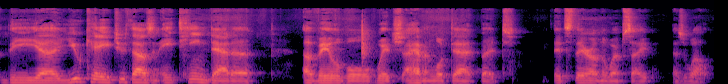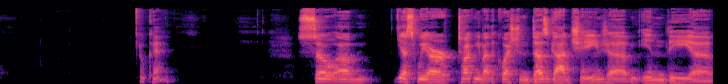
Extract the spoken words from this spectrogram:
the uh, UK 2018 data available, which I haven't looked at, but it's there on the website as well. Okay. So, um, yes, we are talking about the question: Does God change? Um, in the uh,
